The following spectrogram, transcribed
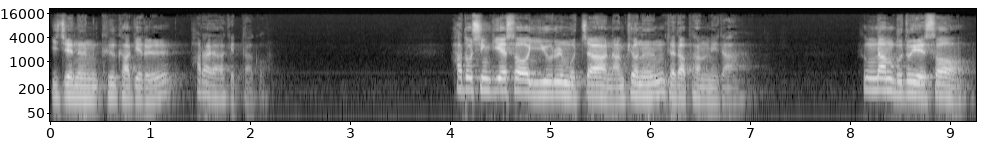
이제는 그 가게를 팔아야겠다고. 하도 신기해서 이유를 묻자 남편은 대답합니다. 흥남부두에서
